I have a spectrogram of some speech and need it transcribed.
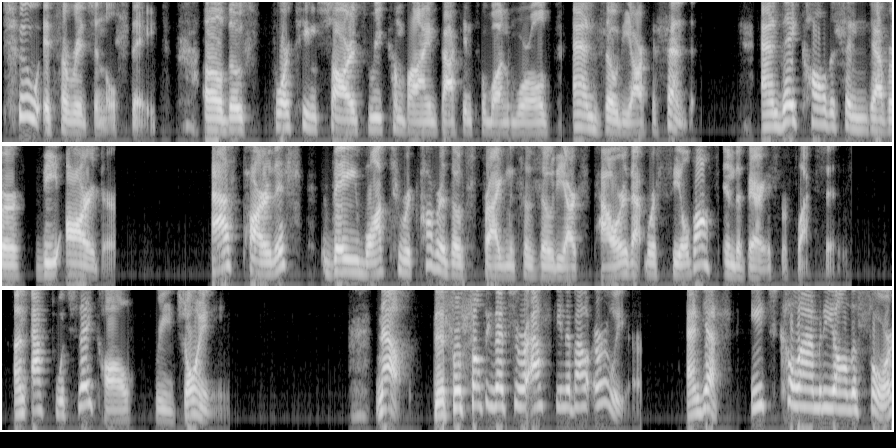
to its original state. Uh, those 14 shards recombined back into one world, and Zodiark ascended. And they call this endeavor the Ardor. As part of this, they want to recover those fragments of Zodiark's power that were sealed off in the various reflections, an act which they call rejoining. Now, this was something that you were asking about earlier. And yes, each calamity on the sword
